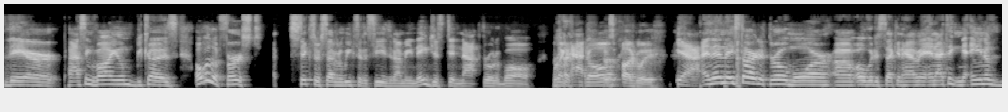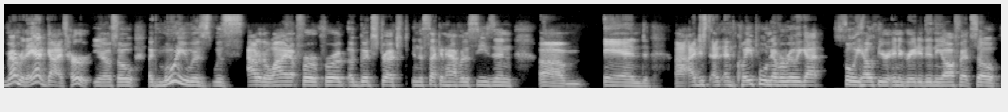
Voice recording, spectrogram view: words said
their passing volume because over the first six or seven weeks of the season, I mean, they just did not throw the ball like right. at all. It was ugly. Yeah, and then they started to throw more um, over the second half, and I think and, you know remember they had guys hurt, you know, so like Mooney was was out of the lineup for for a, a good stretch in the second half of the season. Um, and uh, I just and, and, Claypool never really got fully healthy or integrated in the offense. So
